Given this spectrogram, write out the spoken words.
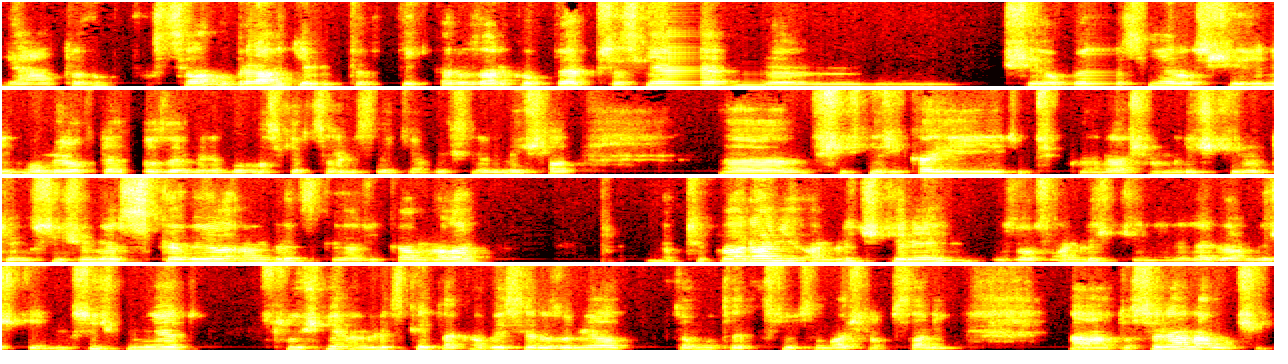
Já to zcela obrátím. Teďka, Rozárko, to je přesně um, všeobecně rozšířený omyl v této zemi, nebo vlastně v celém světě, abych si nevymýšlel. Eh, všichni říkají, ty překládáš angličtinu, ty musíš umět skvěle anglicky. Já říkám, hele, překládání z angličtiny, z angličtiny, ne do angličtiny, musíš umět slušně anglicky tak, aby si rozuměl tomu textu, co máš napsaný. A to se dá naučit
